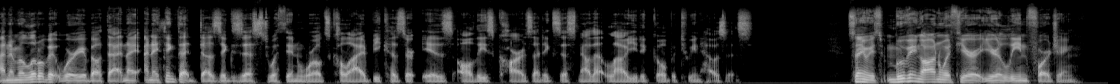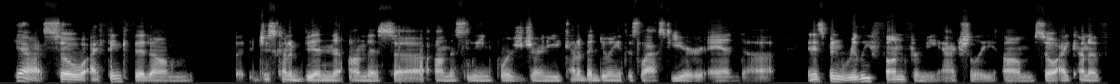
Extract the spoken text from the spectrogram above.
and I'm a little bit worried about that. And I and I think that does exist within Worlds Collide because there is all these cards that exist now that allow you to go between houses. So anyways, moving on with your your lean forging. Yeah, so I think that um, just kind of been on this uh, on this lean forge journey. Kind of been doing it this last year, and uh, and it's been really fun for me actually. Um, so I kind of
